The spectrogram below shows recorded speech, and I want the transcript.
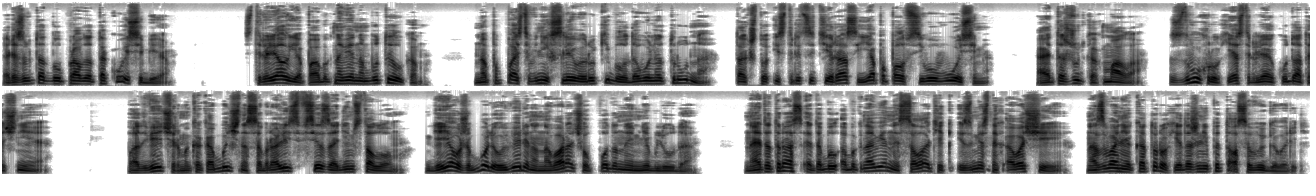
Результат был, правда, такой себе. Стрелял я по обыкновенным бутылкам, но попасть в них с левой руки было довольно трудно, так что из 30 раз я попал всего 8. А это жуть как мало. С двух рук я стреляю куда точнее. Под вечер мы, как обычно, собрались все за одним столом, где я уже более уверенно наворачивал поданные мне блюда. На этот раз это был обыкновенный салатик из местных овощей, название которых я даже не пытался выговорить.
